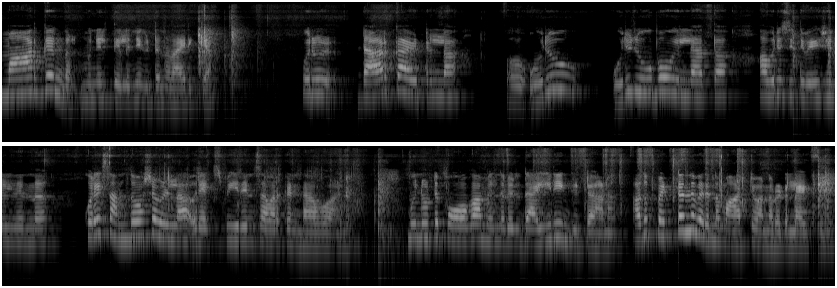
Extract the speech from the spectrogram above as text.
മാർഗങ്ങൾ മുന്നിൽ തെളിഞ്ഞു കിട്ടുന്നതായിരിക്കാം. ഒരു ഡാർക്കായിട്ടുള്ള ഒരു ഒരു രൂപവും ഇല്ലാത്ത ആ ഒരു സിറ്റുവേഷനിൽ നിന്ന് കുറേ സന്തോഷമുള്ള ഒരു എക്സ്പീരിയൻസ് അവർക്ക് ഉണ്ടാവുകയാണ് മുന്നോട്ട് പോകാം എന്നുള്ളൊരു ധൈര്യം കിട്ടുകയാണ്. അത് പെട്ടെന്ന് വരുന്ന മാറ്റമാണ് അവരുടെ ലൈഫിൽ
